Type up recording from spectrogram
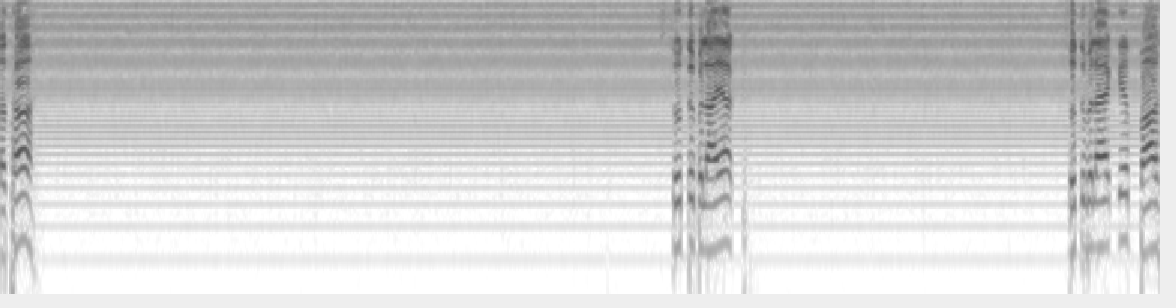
तथा शुद्ध विलायक शुद्ध विलायक के पास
